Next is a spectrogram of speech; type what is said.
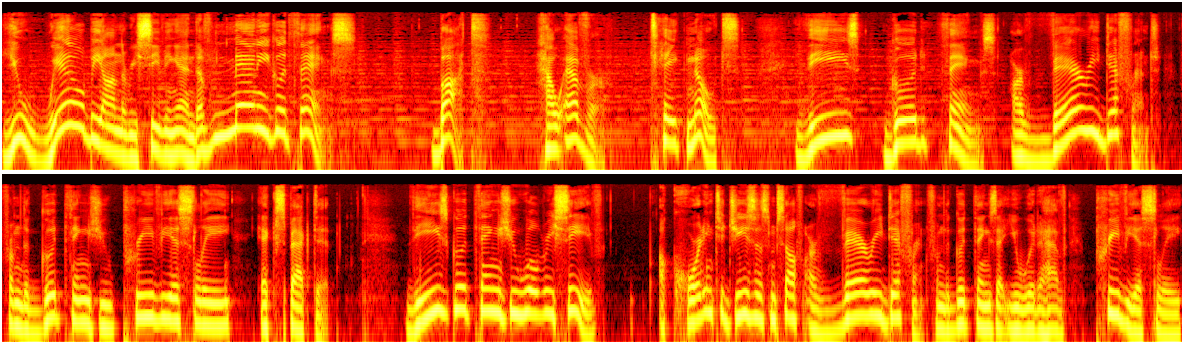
you will be on the receiving end of many good things. But, however, take note, these good things are very different from the good things you previously expected. These good things you will receive, according to Jesus himself, are very different from the good things that you would have previously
